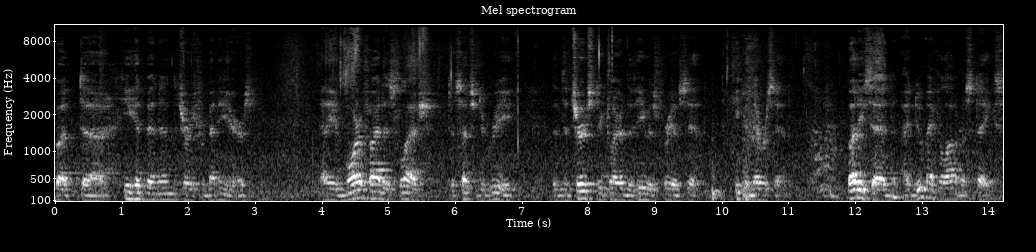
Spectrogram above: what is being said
But uh, he had been in the church for many years, and he had mortified his flesh to such a degree that the church declared that he was free of sin. He could never sin. But he said, I do make a lot of mistakes.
